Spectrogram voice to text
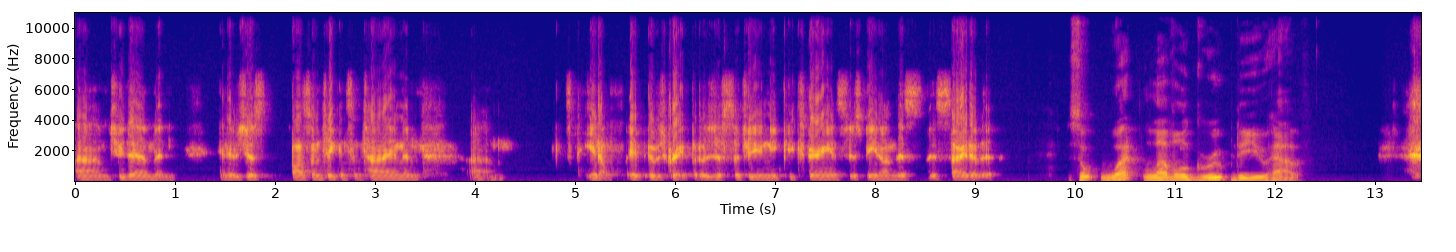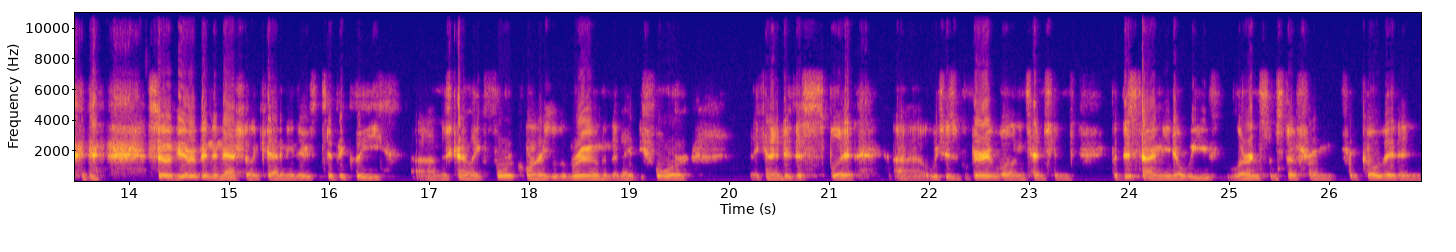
um, to them and and it was just awesome taking some time and um, you know, it, it was great, but it was just such a unique experience just being on this this side of it. So, what level group do you have? so, if you've ever been to National Academy, there's typically um, there's kind of like four corners of the room, and the night before they kind of do this split, uh, which is very well intentioned. But this time, you know, we've learned some stuff from from COVID, and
